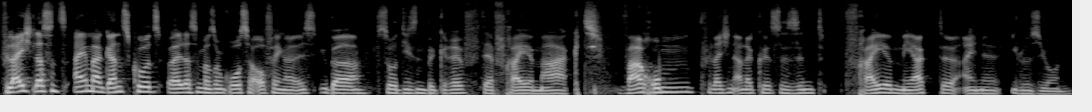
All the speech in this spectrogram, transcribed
Vielleicht lass uns einmal ganz kurz, weil das immer so ein großer Aufhänger ist, über so diesen Begriff der freie Markt. Warum, vielleicht in aller Kürze, sind freie Märkte eine Illusion?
